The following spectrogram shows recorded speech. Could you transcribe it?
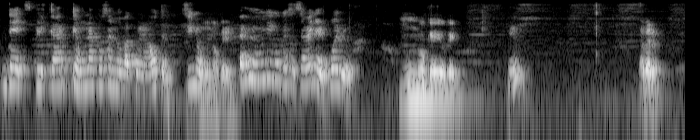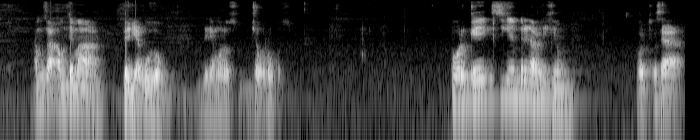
de explicar que una cosa no va con la otra, sino mm, es lo único que se sabe en el pueblo. Mm, ok, ok. A ver, vamos a, un tema peliagudo, diríamos los chavorrucos. ¿Por qué siempre la religión? o sea,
